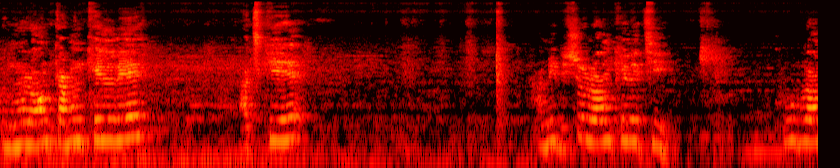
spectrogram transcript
তোমরা রং, কেমন খেললে আজকে? আমি ভীষণ রং খেলেছি, খুব রং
